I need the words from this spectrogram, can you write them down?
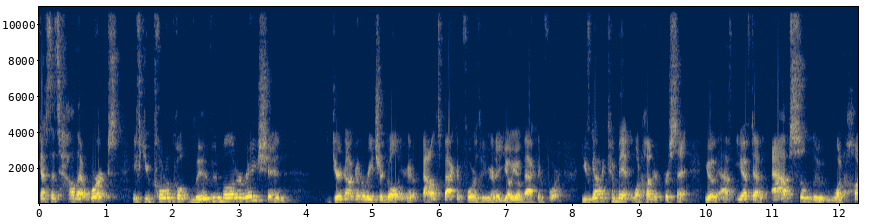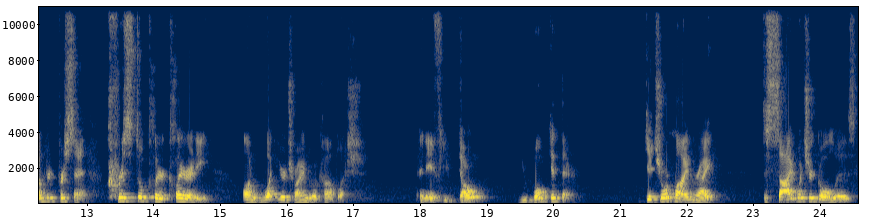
Guys, that's how that works. If you quote unquote live in moderation, you're not going to reach your goal. You're going to bounce back and forth, or you're going to yo yo back and forth. You've got to commit 100%. You have, you have to have absolute 100% crystal clear clarity on what you're trying to accomplish. And if you don't, you won't get there. Get your mind right, decide what your goal is,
